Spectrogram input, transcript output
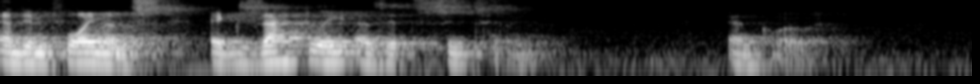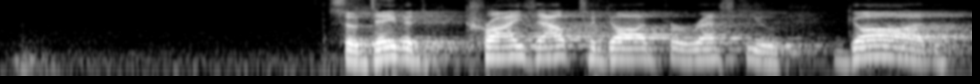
and employments exactly as it suits him. End quote. So David cries out to God for rescue. God,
